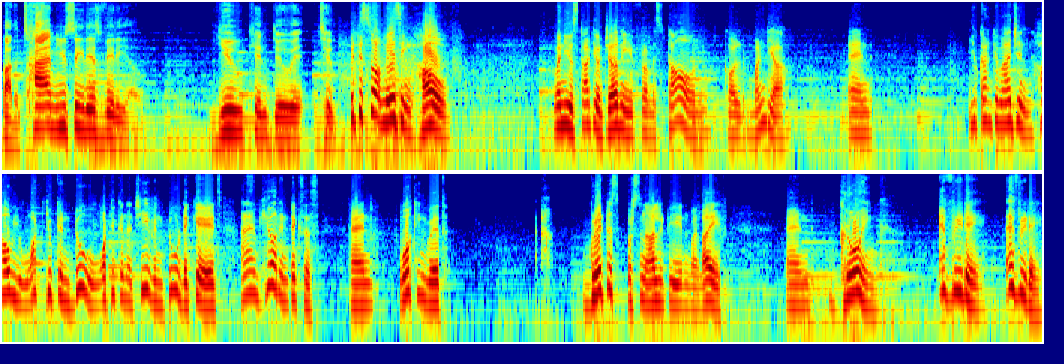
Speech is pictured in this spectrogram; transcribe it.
by the time you see this video, you can do it too. It is so amazing how, when you start your journey from a town called Mandya, and you can't imagine how you what you can do, what you can achieve in two decades. And I'm here in Texas and working with greatest personality in my life and growing every day, every day.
